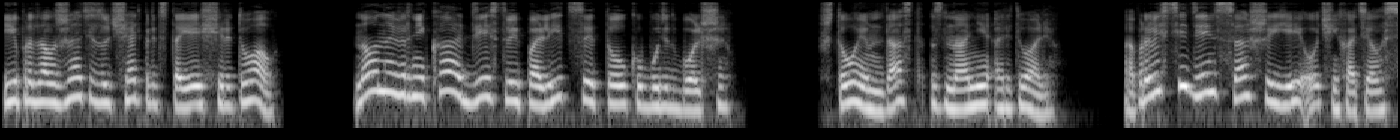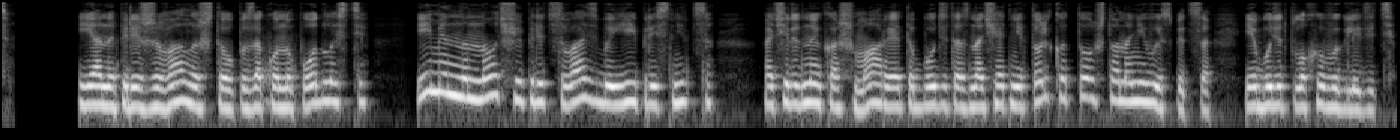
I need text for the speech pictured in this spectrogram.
и продолжать изучать предстоящий ритуал. Но наверняка от действий полиции толку будет больше. Что им даст знание о ритуале? А провести день с Сашей ей очень хотелось. Яна переживала, что по закону подлости именно ночью перед свадьбой ей приснится очередной кошмар, и это будет означать не только то, что она не выспится и будет плохо выглядеть,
